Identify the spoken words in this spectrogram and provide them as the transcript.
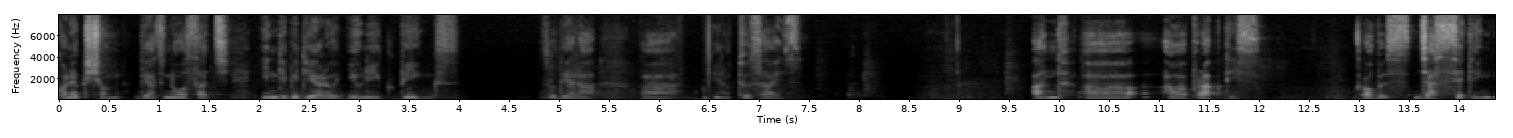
connection, there's no such individual, unique beings. So there are, uh, you know, two sides. And uh, our practice of just sitting,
